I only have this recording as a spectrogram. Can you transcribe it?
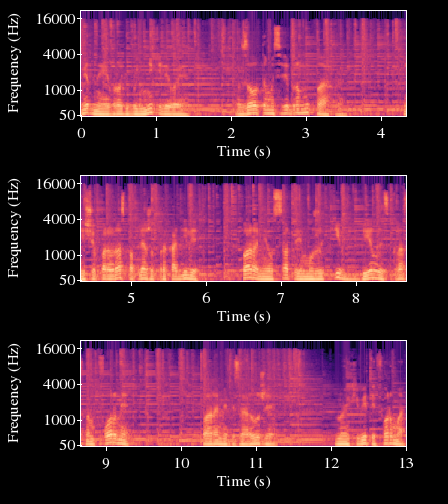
медные вроде бы никелевые. Золотом и серебром не пахло. Еще пару раз по пляжу проходили парами усатые мужики в белой с красном форме, парами без оружия. Но их вид и форма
